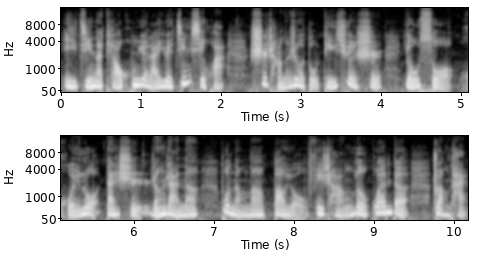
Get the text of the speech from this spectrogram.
以及呢调控越来越精细化，市场的热度的确是有所回落，但是仍然呢不能呢抱有非常乐观的状态。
